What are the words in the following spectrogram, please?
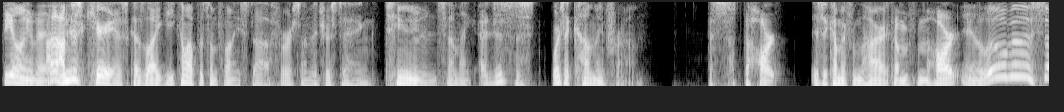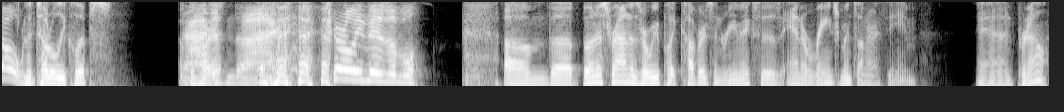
feeling that. I- I'm day. just curious because, like, you come up with some funny stuff or some interesting tunes, and I'm like, I just, where's it coming from? the, the heart Is it coming from the heart? coming from the heart and a little bit of the soul. The total eclipse of the Nah, heart. not purely visible. Um, the bonus round is where we play covers and remixes and arrangements on our theme. And Pernell,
